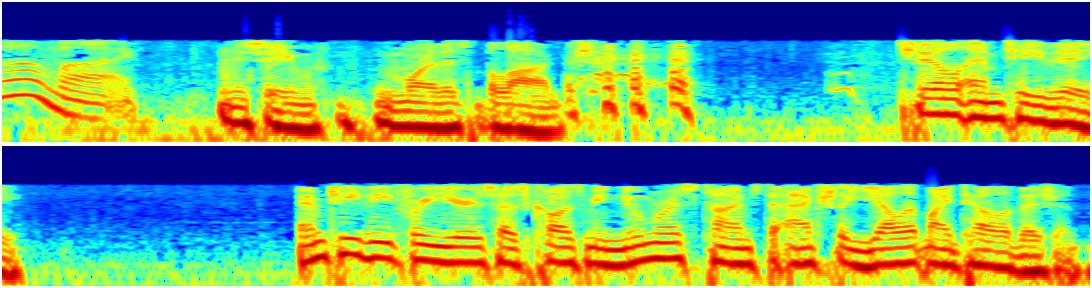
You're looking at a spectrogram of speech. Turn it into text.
oh my. Let me see more of this blog. Chill MTV. MTV for years has caused me numerous times to actually yell at my television.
